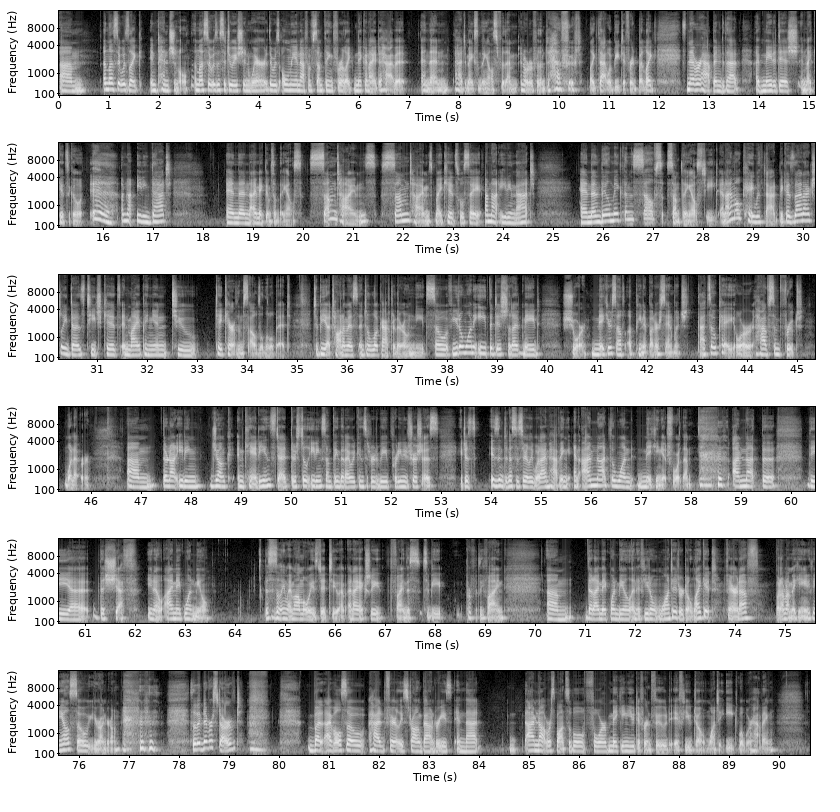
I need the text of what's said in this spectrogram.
Um, unless it was like intentional, unless it was a situation where there was only enough of something for like Nick and I to have it and then I had to make something else for them in order for them to have food. Like that would be different. But like it's never happened that I've made a dish and my kids go, I'm not eating that. And then I make them something else. Sometimes, sometimes my kids will say, I'm not eating that. And then they'll make themselves something else to eat. And I'm okay with that because that actually does teach kids, in my opinion, to take care of themselves a little bit, to be autonomous and to look after their own needs. So if you don't want to eat the dish that I've made, sure, make yourself a peanut butter sandwich. That's okay. Or have some fruit, whatever. Um, they're not eating junk and candy instead. They're still eating something that I would consider to be pretty nutritious. It just isn't necessarily what I'm having, and I'm not the one making it for them. I'm not the the uh, the chef you know, I make one meal. This is something my mom always did too, and I actually find this to be perfectly fine. Um, that I make one meal, and if you don't want it or don't like it, fair enough. But I'm not making anything else, so you're on your own. so they've never starved, but I've also had fairly strong boundaries in that I'm not responsible for making you different food if you don't want to eat what we're having.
